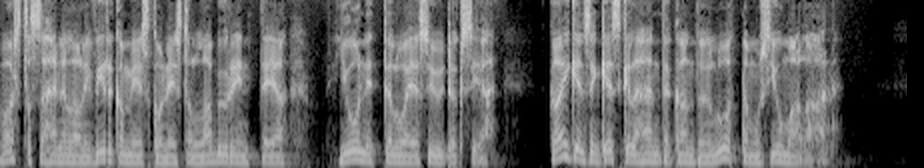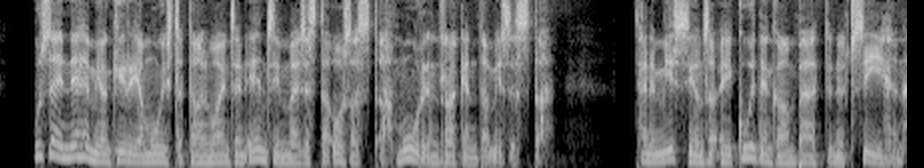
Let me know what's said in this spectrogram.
Vastassa hänellä oli virkamieskoneiston labyrinttejä, juonittelua ja syytöksiä. Kaiken sen keskellä häntä kantoi luottamus Jumalaan. Usein Nehemian kirja muistetaan vain sen ensimmäisestä osasta, muurin rakentamisesta. Hänen missionsa ei kuitenkaan päättynyt siihen.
